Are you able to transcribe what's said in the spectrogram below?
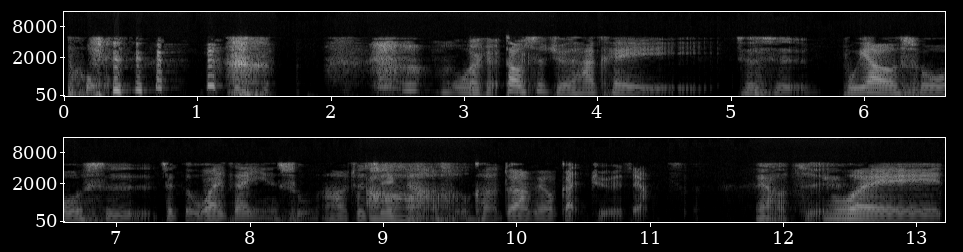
破。我倒是觉得他可以，就是不要说是这个外在因素，然后就直接跟他说，可能对他没有感觉这样子。了解。因为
